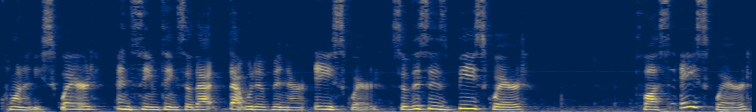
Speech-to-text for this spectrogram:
quantity squared, and same thing, so that, that would have been our a squared. So this is b squared plus a squared,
